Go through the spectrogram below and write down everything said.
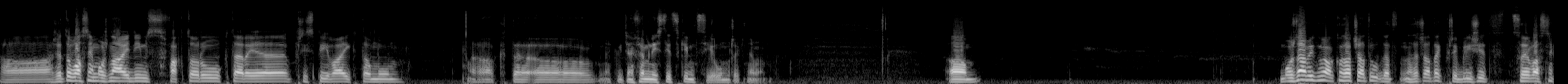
A že to vlastně možná jedním z faktorů, které přispívají k tomu, k, té, k těm feministickým cílům, řekněme. Možná bych měl na začátek přiblížit, co je vlastně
